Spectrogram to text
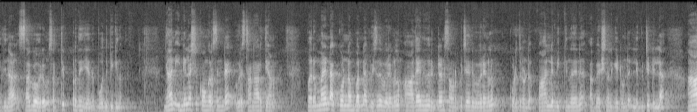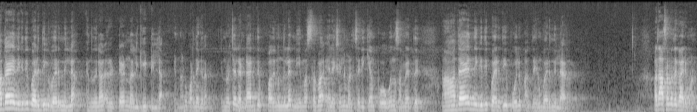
ഇതിനാൽ സഗൗരവം സത്യപ്രതിജ്ഞ ചെയ്ത് ബോധിപ്പിക്കുന്നു. ഞാൻ ഇന്ത്യൻ നാഷണൽ കോൺഗ്രസിന്റെ ഒരു സ്ഥാനാർത്ഥിയാണ്. പെർമനന്റ് അക്കൗണ്ട് നമ്പറിന്റെ വിശദ വിവരങ്ങളും ആദായ നികുതി റിട്ടേൺ സമർപ്പിച്ചതിന്റെ വിവരങ്ങളും കൊടുത്തിട്ടുണ്ട്. പാൻ ലഭിക്കുന്നതിന് അപേക്ഷ നൽകിയിട്ടുണ്ട്. ലഭിച്ചിട്ടില്ല. ആദായ നികുതി പരിധിയിൽ വരുന്നില്ല എന്നതിനാൽ റിട്ടേൺ നൽകിയിട്ടില്ല എന്നാണ് പറഞ്ഞേക്കുന്നത്. എന്ന് വെച്ചാൽ രണ്ടായിരത്തി പതിനൊന്നിലെ നിയമസഭാ ഇലക്ഷനിൽ മത്സരിക്കാൻ പോകുന്ന സമയത്ത് ആദായ നികുതി പരിധി പോലും അദ്ദേഹം വരുന്നില്ലായിരുന്നു. അത് ആ സമയത്തെ കാര്യമാണ്.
